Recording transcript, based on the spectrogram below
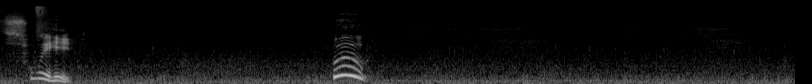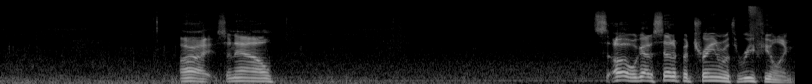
Sweet. Woo! All right, so now... Oh, we got to set up a train with refueling.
